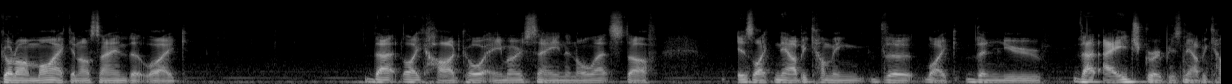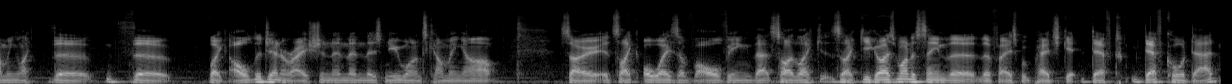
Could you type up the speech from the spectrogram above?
got on mic, and I was saying that like that like hardcore emo scene and all that stuff is like now becoming the like the new that age group is now becoming like the the like older generation and then there's new ones coming up. So it's like always evolving that side. Like it's like you guys might have seen the the facebook page get deaf deafcore dad.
